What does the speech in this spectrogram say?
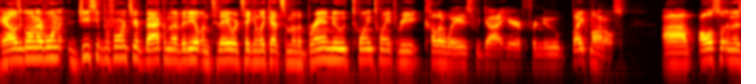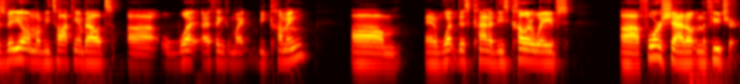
Hey, how's it going, everyone? GC Performance here, back on the video, and today we're taking a look at some of the brand new 2023 colorways we got here for new bike models. Um, also, in this video, I'm going to be talking about uh, what I think might be coming um, and what this kind of these colorways uh, foreshadow in the future.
